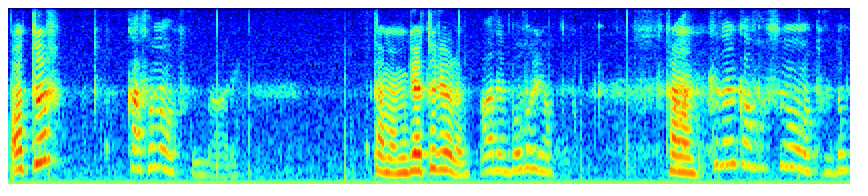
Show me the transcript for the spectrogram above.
Otur. Kafana oturun bari. Tamam götürüyorum. Hadi baba yap. Tamam. Bak, kızın kafasına oturdum.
